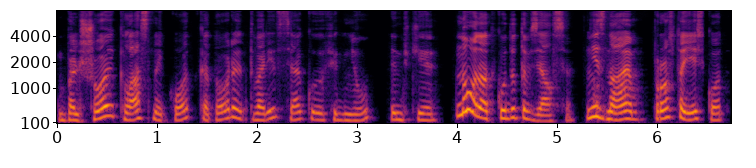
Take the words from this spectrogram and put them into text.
большой классный кот, который творит всякую фигню. Они такие, ну он откуда-то взялся. Не знаем, просто есть кот.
